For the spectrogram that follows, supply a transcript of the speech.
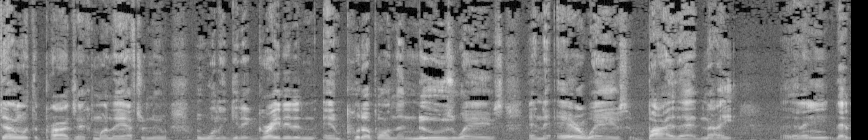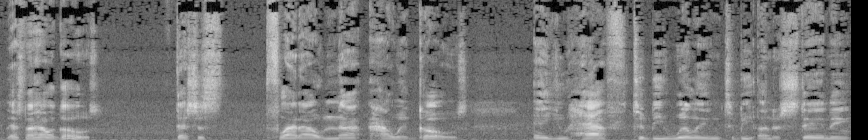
done with the project Monday afternoon. We want to get it graded and, and put up on the news waves and the airwaves by that night. That ain't that, that's not how it goes. That's just flat out not how it goes and you have to be willing to be understanding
